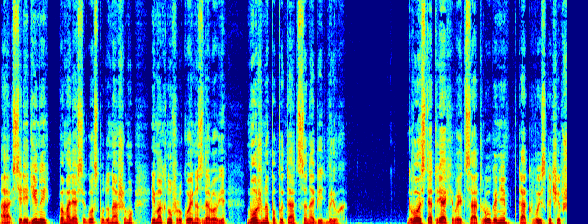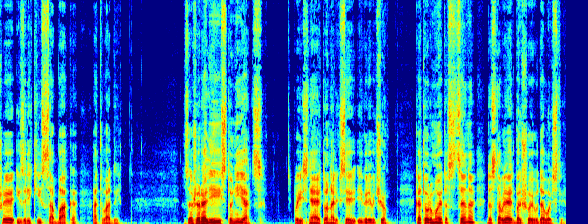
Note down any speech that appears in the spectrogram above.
а серединой, помолясь Господу нашему и махнув рукой на здоровье, можно попытаться набить брюх. Гвоздь отряхивается от ругани, как выскочившая из реки собака от воды. «Зажрались тунеядцы», — поясняет он Алексею Игоревичу, которому эта сцена доставляет большое удовольствие.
